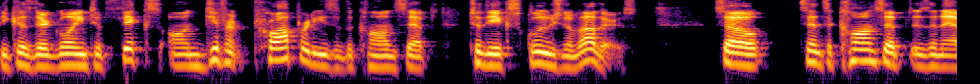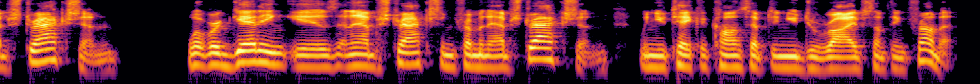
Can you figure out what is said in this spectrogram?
because they're going to fix on different properties of the concept to the exclusion of others. So, since a concept is an abstraction, what we're getting is an abstraction from an abstraction when you take a concept and you derive something from it.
